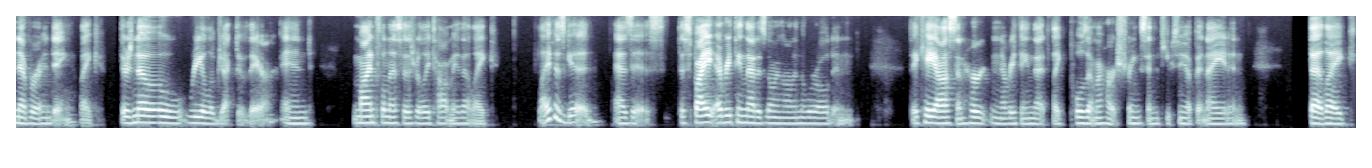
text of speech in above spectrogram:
never ending. Like there's no real objective there. And mindfulness has really taught me that like life is good as is, despite everything that is going on in the world and the chaos and hurt and everything that like pulls at my heartstrings and keeps me up at night. And that like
